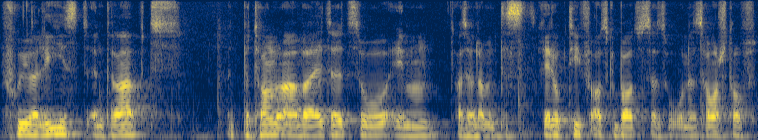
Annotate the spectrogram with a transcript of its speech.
früher liest, entrappt, mit Beton arbeitet, so eben, also damit das reduktiv ausgebaut ist, also ohne Sauerstoff,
